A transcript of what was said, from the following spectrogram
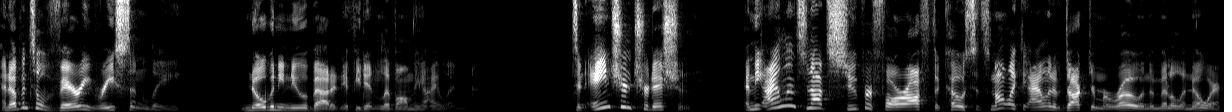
And up until very recently, nobody knew about it if you didn't live on the island. It's an ancient tradition. And the island's not super far off the coast. It's not like the island of Dr. Moreau in the middle of nowhere.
